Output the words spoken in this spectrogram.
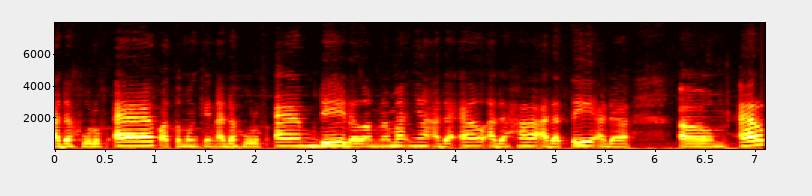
ada huruf F atau mungkin ada huruf M, D dalam namanya. Ada L, ada H, ada T, ada um, R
